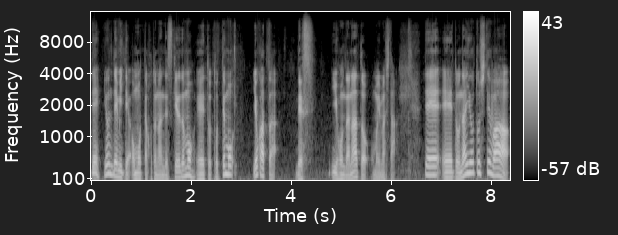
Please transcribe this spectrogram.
で読んでみて思ったことなんですけれども、えーと、とっても良かったです。いい本だなと思いました。で、えーと、内容としては、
